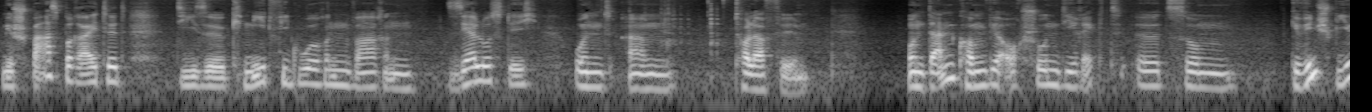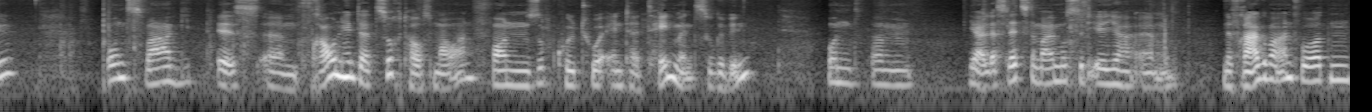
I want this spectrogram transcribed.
mir Spaß bereitet. Diese Knetfiguren waren sehr lustig und ähm, toller Film. Und dann kommen wir auch schon direkt äh, zum Gewinnspiel. Und zwar gibt es ähm, Frauen hinter Zuchthausmauern von Subkultur Entertainment zu gewinnen. Und ähm, ja, das letzte Mal musstet ihr ja ähm, eine Frage beantworten.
